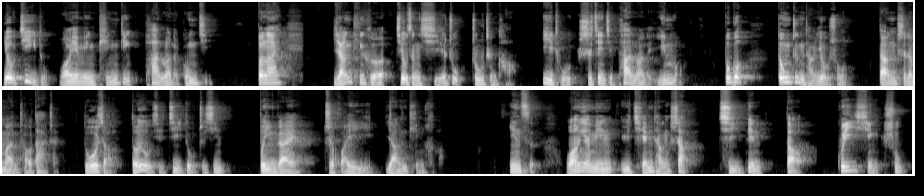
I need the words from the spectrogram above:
又嫉妒王阳明平定叛乱的功绩。本来杨廷和就曾协助朱宸濠。意图实现其叛乱的阴谋。不过，东正堂又说，当时的满朝大臣多少都有些嫉妒之心，不应该只怀疑杨廷和。因此，王阳明与钱塘上起便道归省书，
